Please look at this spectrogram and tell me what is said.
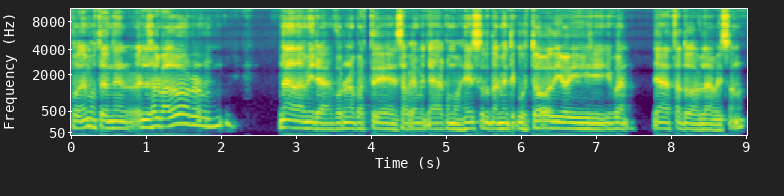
podemos tener. El Salvador, nada, mira, por una parte sabemos ya cómo es eso, totalmente custodio y, bueno, ya está todo hablado eso, ¿no?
